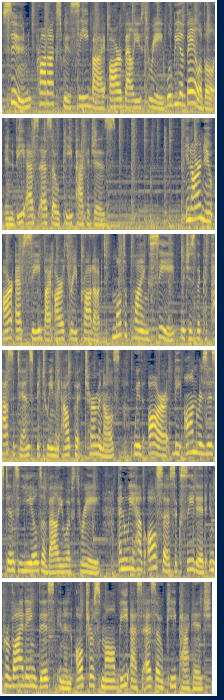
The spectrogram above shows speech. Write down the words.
Soon, products with C by R value 3 will be available in VSSOP packages. In our new RFC by R3 product, multiplying C, which is the capacitance between the output terminals, with R, the on resistance yields a value of 3, and we have also succeeded in providing this in an ultra small VSSOP package.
